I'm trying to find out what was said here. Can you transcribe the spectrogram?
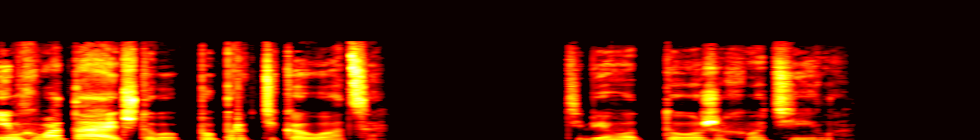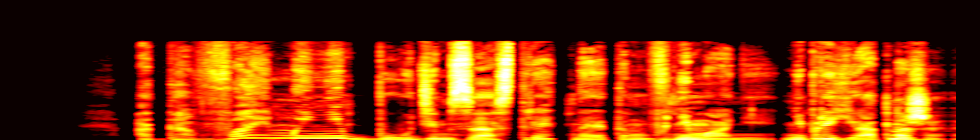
Им хватает, чтобы попрактиковаться. Тебе вот тоже хватило. А давай мы не будем заострять на этом внимание. Неприятно же.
